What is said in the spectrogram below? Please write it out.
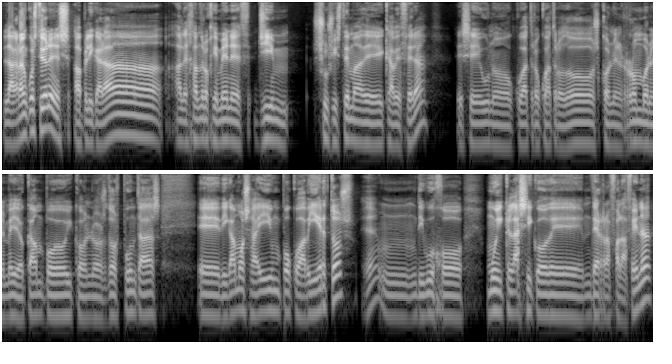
La gran cuestión es, ¿aplicará Alejandro Jiménez Jim su sistema de cabecera? Ese 1-4-4-2 con el rombo en el medio campo y con los dos puntas, eh, digamos, ahí un poco abiertos, ¿eh? un dibujo muy clásico de, de Rafa Lafena.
